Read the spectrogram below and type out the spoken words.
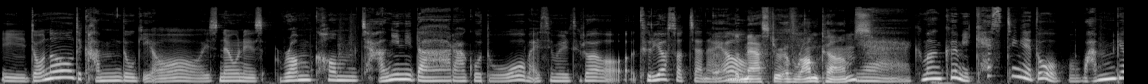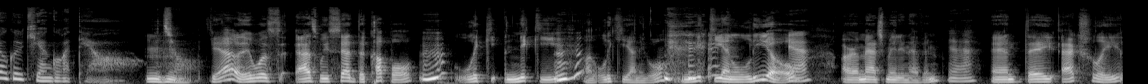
이 도널드 감독이요, is known as rom-com 장인이다라고도 말씀을 들어 드렸었잖아요. The master of rom-coms. 예, 그만큼 이 캐스팅에도 완벽을 기한 것 같아요. 그렇죠. Yeah, it was as we said, the couple, Mm-hmm. Licky, Nikki, uh, Licky 아니고, Nikki and Leo Yeah. are a match made in heaven. Yeah. And they actually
